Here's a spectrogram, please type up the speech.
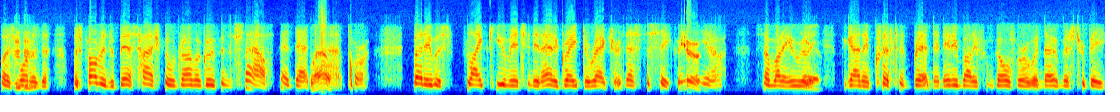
was one Mhm. of the was probably the best high school drama group in the South at that Wow. time. For, but it was like you mentioned, it had a great director. That's the secret. Sure. You know, somebody who really Yeah. a guy named Clifton Breton, and anybody from Goldsboro would know Mr. B.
